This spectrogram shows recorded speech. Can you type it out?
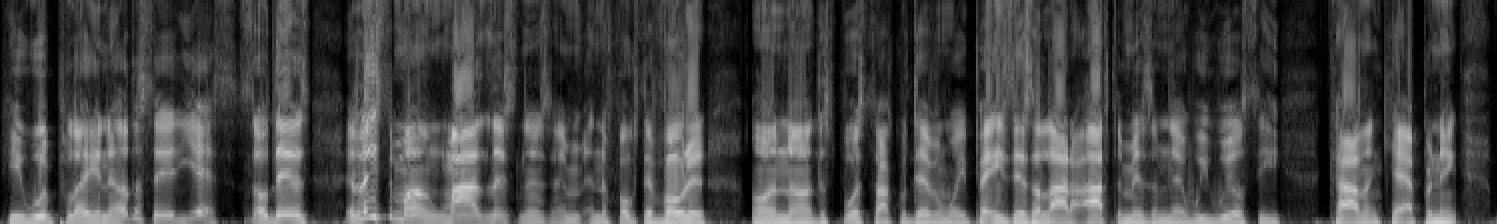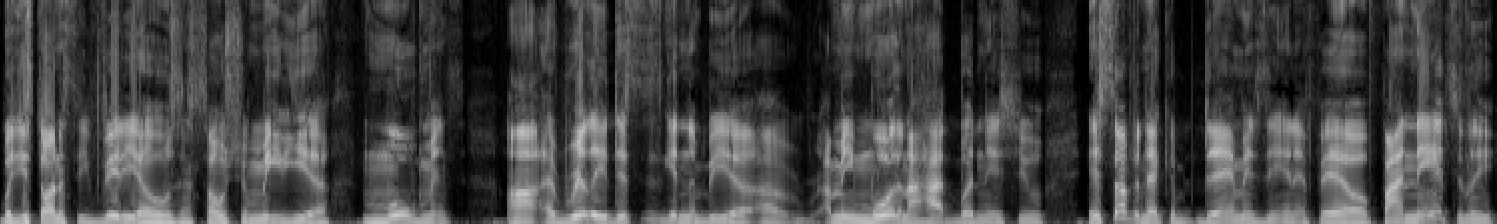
he would play, and the other said yes. So there's at least among my listeners and, and the folks that voted on uh, the Sports Talk with Devin Wade page, there's a lot of optimism that we will see Colin Kaepernick. But you're starting to see videos and social media movements. Uh, really, this is getting to be a, a, I mean, more than a hot button issue. It's something that could damage the NFL financially.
